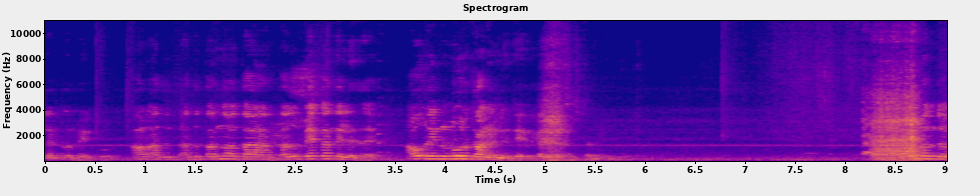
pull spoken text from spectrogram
ಲೆಟರ್ ಬೇಕು. ಅವನು ಅದು ಅದು ತಂದು ಅದು ಬೇಕಂತ ಹೇಳಿದ್ರೆ ಅವರು ಇನ್ನು ನೂರು ಕಾನೂನು ಇದೆ ಅಗ್ರಿಕಲ್ಚರ್ ಸಿಸ್ಟಮ್ ಇನ್ನೊಂದು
